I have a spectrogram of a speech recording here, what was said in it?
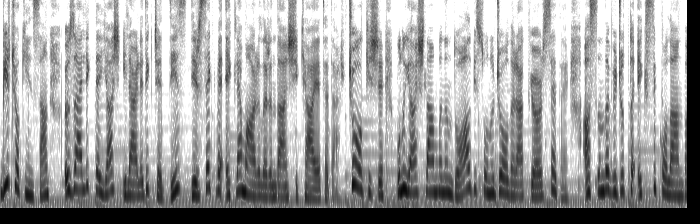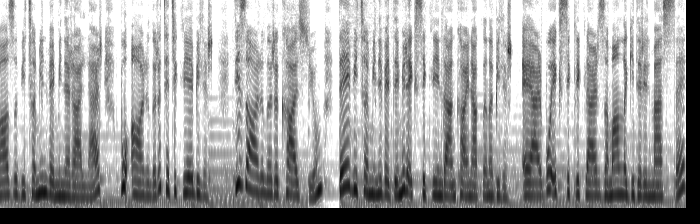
Birçok insan özellikle yaş ilerledikçe diz, dirsek ve eklem ağrılarından şikayet eder. Çoğu kişi bunu yaşlanmanın doğal bir sonucu olarak görse de aslında vücutta eksik olan bazı vitamin ve mineraller bu ağrıları tetikleyebilir. Diz ağrıları kalsiyum, D vitamini ve demir eksikliğinden kaynaklanabilir. Eğer bu eksiklikler zamanla giderilmezse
